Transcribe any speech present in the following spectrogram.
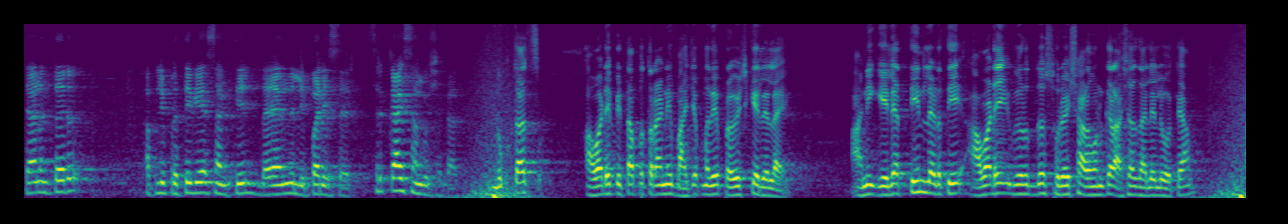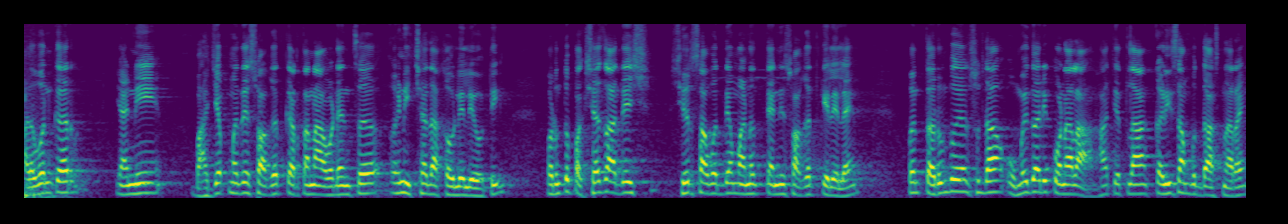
त्यानंतर आपली प्रतिक्रिया सांगतील दयानंद लिपारी सर. सर काय सांगू शकाल? नुकताच आवाडे पितापुत्रांनी भाजपमध्ये प्रवेश केलेला आहे. आणि गेल्या तीन लढती आवाडे विरुद्ध सुरेश आळवणकर अशा झालेल्या होत्या. आळवणकर यांनी भाजपमध्ये स्वागत करताना आवाड्यांचं अनिच्छा दाखवलेली होती. परंतु पक्षाचा आदेश शिरसावध्य मानत त्यांनी स्वागत केलेलं आहे. पण तरुणसुद्धा उमेदवारी कोणाला हा तिथला कळीचा मुद्दा असणार आहे.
